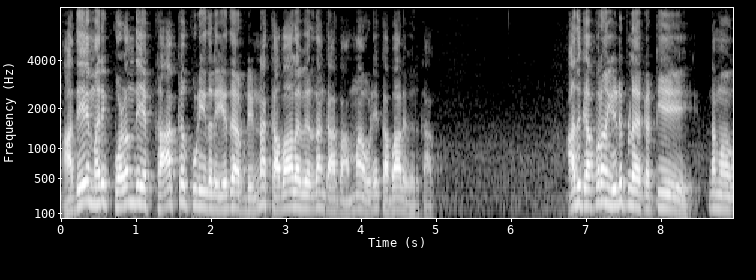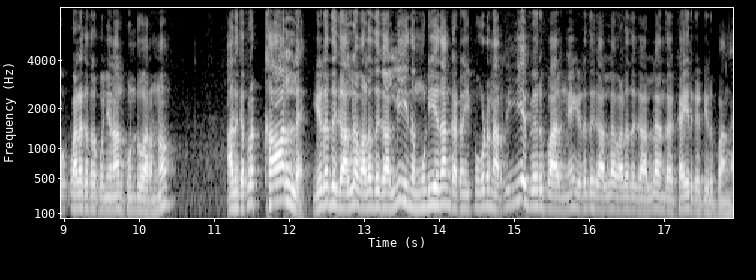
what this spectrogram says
அதே மாதிரி குழந்தைய காக்கக்கூடியதில் எது அப்படின்னா கபால வேர் தான் காக்கும். அம்மாவுடைய கபால வேர் காக்கும். அதுக்கப்புறம் இடுப்பில் கட்டி நம்ம வழக்கத்தில் கொஞ்ச நாள் கொண்டு வரணும். அதுக்கப்புறம் காலில் இடது காலில் வலது கால்லையும் இந்த முடியை தான் கட்டணும். இப்போ கூட நிறைய பேர் பாருங்கள் இடது காலில் வலது காலில் அந்த கயிறு கட்டியிருப்பாங்க.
